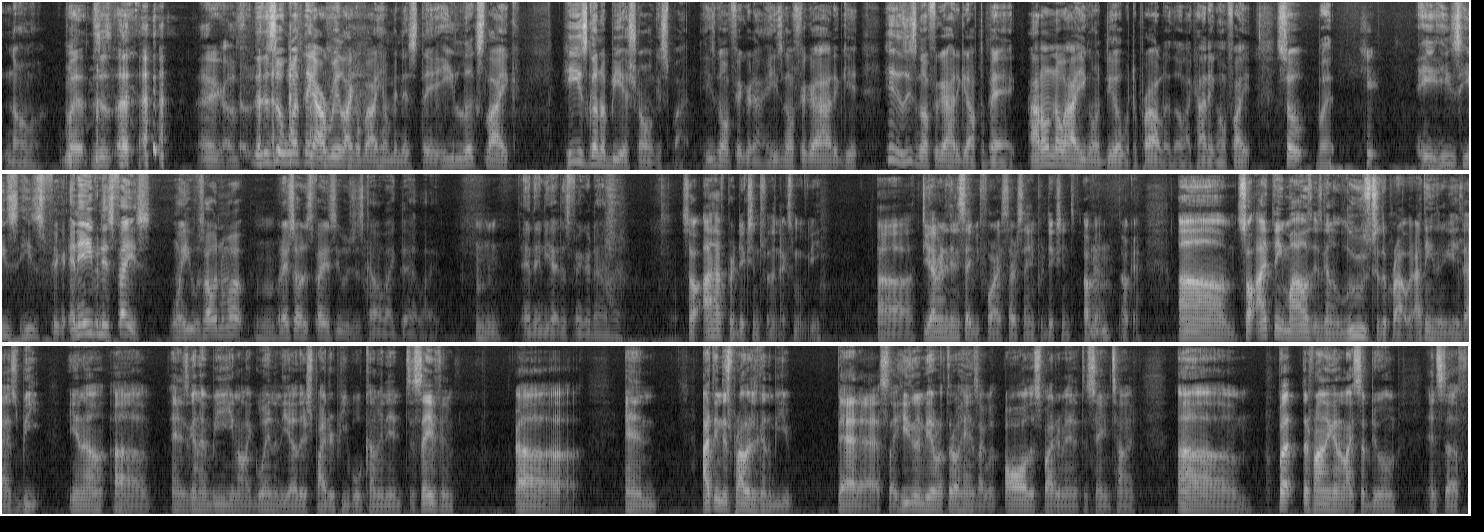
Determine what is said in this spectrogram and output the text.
no homo. But just, uh, There you go. this is the one thing I really like about him in this thing. He looks like he's gonna be a strongest spot. He's gonna figure it out. He's gonna figure out how to get. He's at least gonna figure out how to get off the bag. I don't know how he gonna deal with the prowler though, like how they gonna fight. So But he, he he's he's he's figuring. And even his face when he was holding him up, Mhm. when they showed his face, he was just kind of like that, like. Mm-hmm. And then he had his finger down there. So I have predictions for the next movie. Uh, do you have anything to say before I start saying predictions? Okay, Mm-mm. okay. Um, so I think Miles is gonna lose to the Prowler. I think he's gonna get his ass beat. You know, um, and it's gonna be you know like Gwen and the other Spider people coming in to save him. Uh, and I think this Prowler is gonna be badass. Like he's gonna be able to throw hands like with all the Spider Man at the same time. Um, but they're finally gonna like subdue him and stuff.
